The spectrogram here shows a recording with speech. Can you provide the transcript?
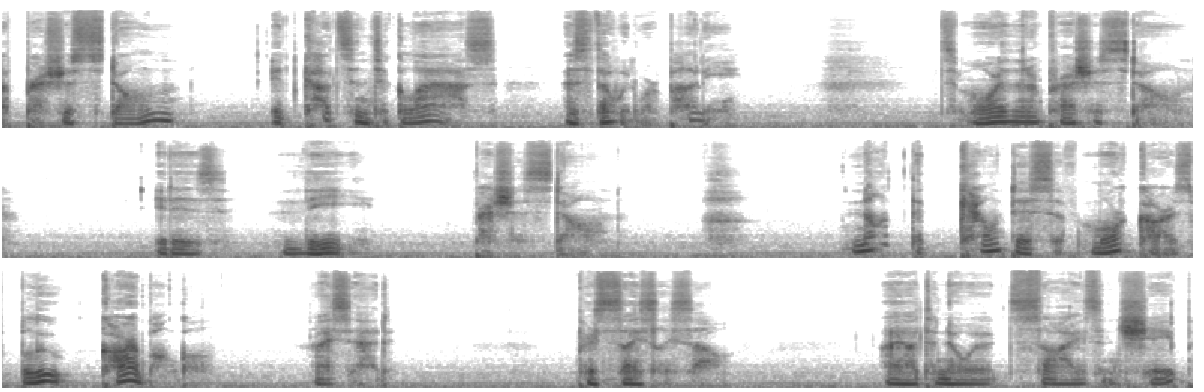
A precious stone? It cuts into glass as though it were putty. It's more than a precious stone. It is the precious stone. Not the Countess of Morcar's blue carbuncle, I said. Precisely so. I ought to know its size and shape,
